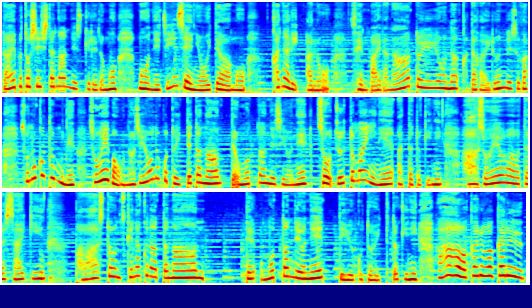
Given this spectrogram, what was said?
だいぶ年下なんですけれどももうね人生においてはもうかなりあの先輩だなというような方がいるんですがその方もねそういえば同じようなこと言ってたなって思ったんですよね。そうずっと前にね会った時にああそういえば私最近パワーストーンつけなくなったなって思ったんだよねっていうことを言った時にああわかるわかる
